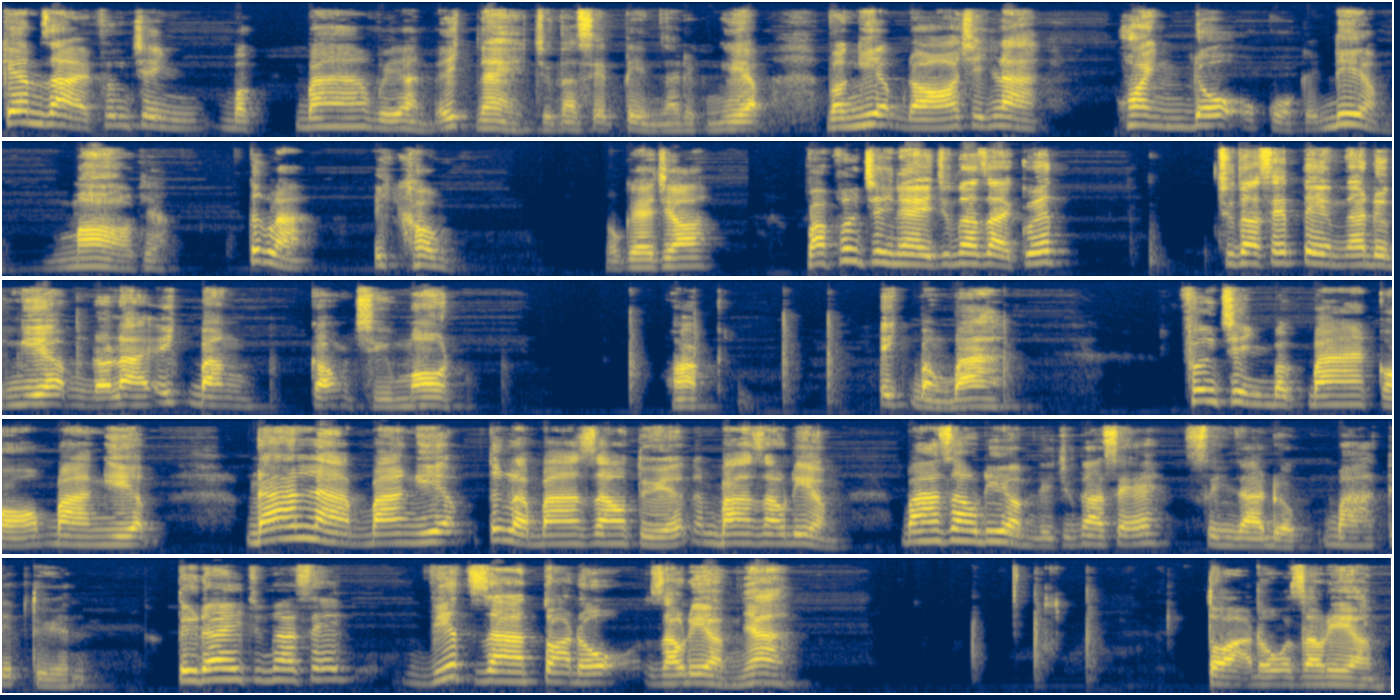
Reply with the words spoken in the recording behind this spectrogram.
Các em giải phương trình bậc 3 với ẩn x này chúng ta sẽ tìm ra được nghiệm. Và nghiệm đó chính là hoành độ của cái điểm M kìa. Tức là x0. Ok chưa? Và phương trình này chúng ta giải quyết chúng ta sẽ tìm ra được nghiệm đó là x bằng cộng trừ 1 hoặc x bằng 3. Phương trình bậc 3 có 3 nghiệm. Đã là 3 nghiệm tức là 3 giao tuyến, 3 giao điểm. Ba giao điểm thì chúng ta sẽ sinh ra được ba tiếp tuyến. Từ đây chúng ta sẽ viết ra tọa độ giao điểm nha. Tọa độ giao điểm.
